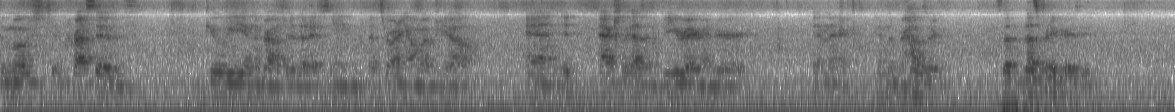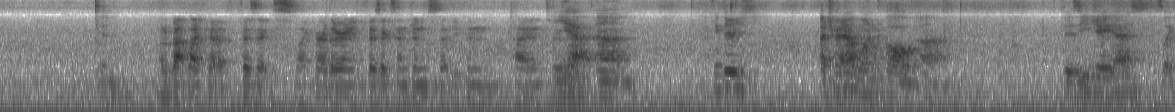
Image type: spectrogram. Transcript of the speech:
the most impressive GUI in the browser that I've seen that's running on WebGL, and it actually has a V-Ray renderer in there in the browser, so that, that's pretty crazy. Yeah. What about like a physics? Like, are there any physics engines that you can tie into? Yeah, um, I think there's. I tried out one called uh, PhysiJS. It's like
